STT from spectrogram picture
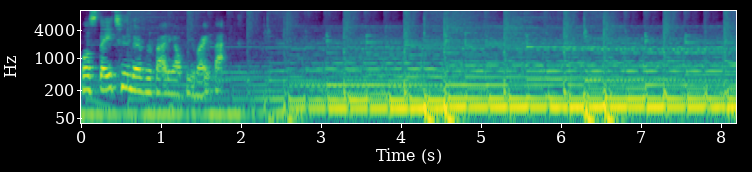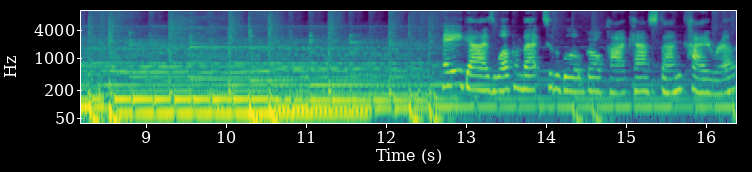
Well, stay tuned, everybody. I'll be right back. Guys, welcome back to the Glow Up Girl podcast. I'm Kyra.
